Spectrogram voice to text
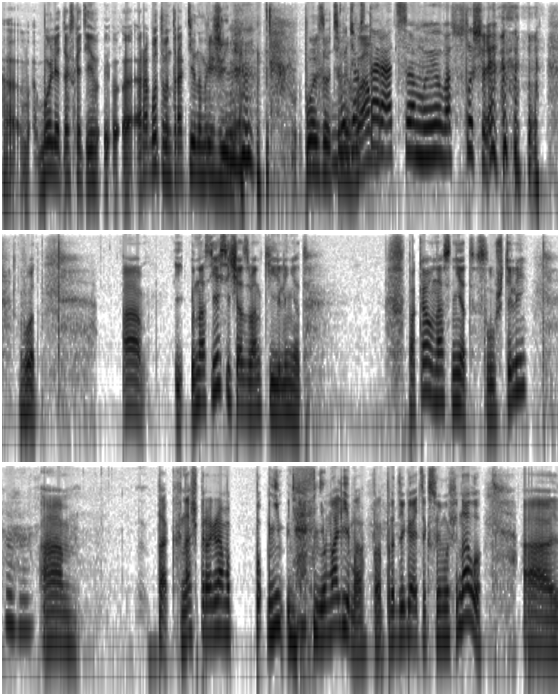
э, более, так сказать, э, работы в интерактивном режиме. Пользователям Будем стараться, мы вас услышали. Вот. А у нас есть сейчас звонки или нет? Пока у нас нет слушателей. А, так, наша программа неумолимо продвигается к своему финалу. А,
